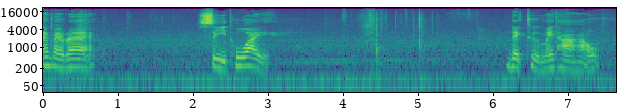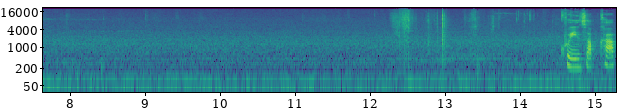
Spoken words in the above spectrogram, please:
ไพ่ใบแรกสี่ถ้วย เด็กถือไม้เท้า Queen of Cup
